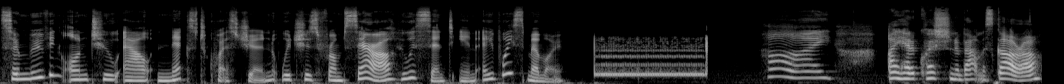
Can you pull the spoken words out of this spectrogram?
So, moving on to our next question, which is from Sarah, who has sent in a voice memo. Hi. I had a question about mascara.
